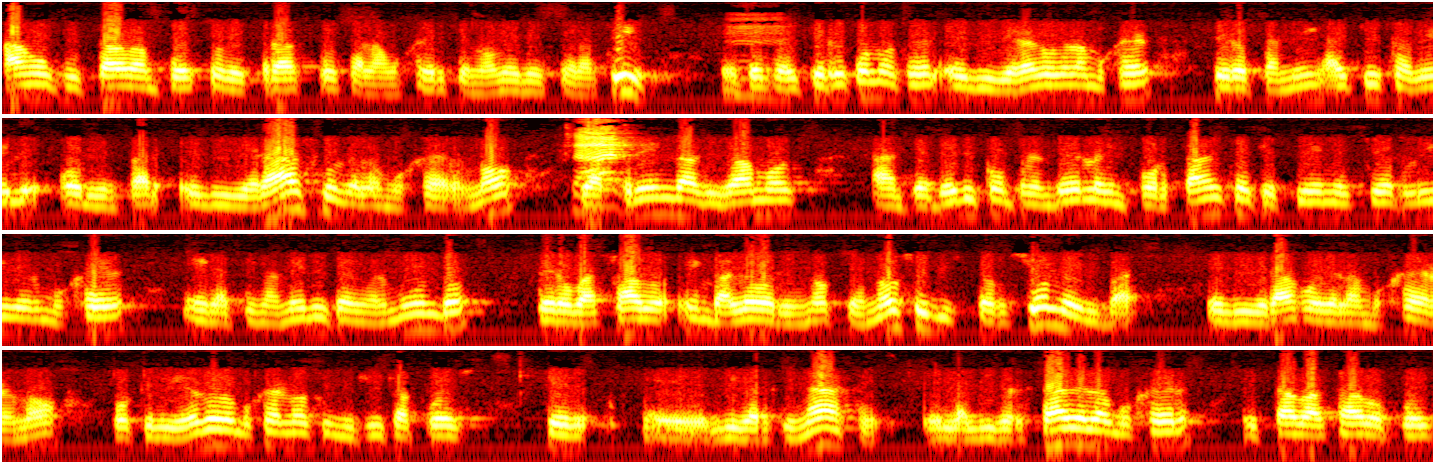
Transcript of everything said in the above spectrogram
han ocultado, han puesto detrás pues a la mujer que no debe ser así. Entonces hay que reconocer el liderazgo de la mujer, pero también hay que saber orientar el liderazgo de la mujer, ¿no? Que aprenda, digamos, a entender y comprender la importancia que tiene ser líder mujer en Latinoamérica y en el mundo, pero basado en valores, ¿no? Que no se distorsione el, liderazgo de la mujer, ¿no? Porque el liderazgo de la mujer no significa, pues, ser eh, libertinaje. La libertad de la mujer está basado, pues,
